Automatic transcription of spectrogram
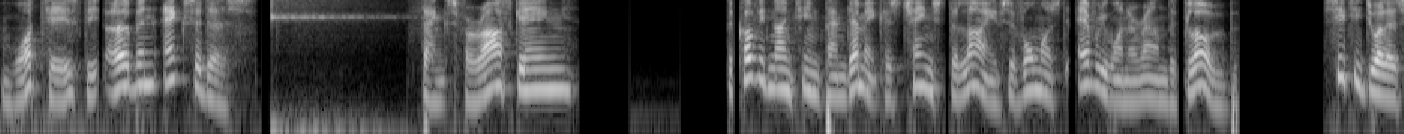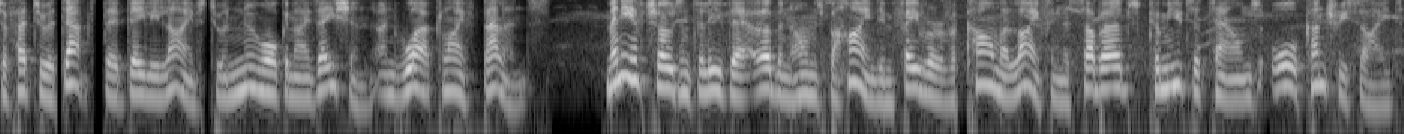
What is the urban exodus? Thanks for asking. The COVID 19 pandemic has changed the lives of almost everyone around the globe. City dwellers have had to adapt their daily lives to a new organisation and work life balance. Many have chosen to leave their urban homes behind in favour of a calmer life in the suburbs, commuter towns, or countryside.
